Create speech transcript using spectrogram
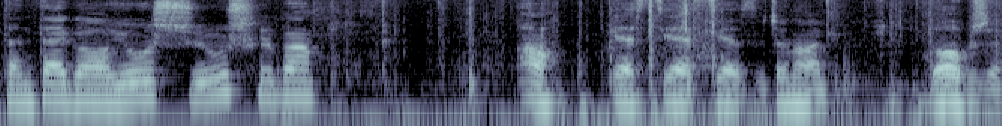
ten tego już, już chyba. O, jest, jest, jest, wyciągnąłem. Dobrze.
